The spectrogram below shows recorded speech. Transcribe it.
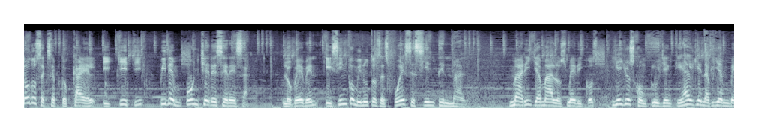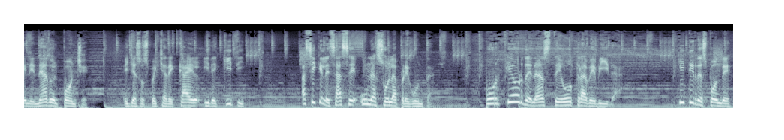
Todos excepto Kyle y Kitty piden ponche de cereza. Lo beben y cinco minutos después se sienten mal. Mary llama a los médicos y ellos concluyen que alguien había envenenado el ponche. Ella sospecha de Kyle y de Kitty, así que les hace una sola pregunta. ¿Por qué ordenaste otra bebida? Kitty responde,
